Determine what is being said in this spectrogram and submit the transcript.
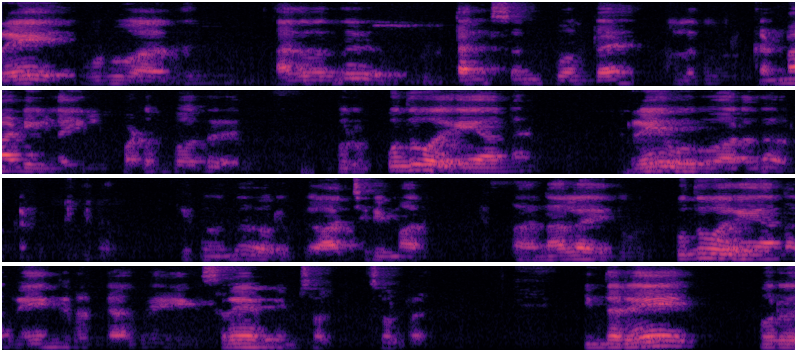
ரே உருவாகுது. அது வந்து டங்ஸன் போன்ற அல்லது ஒரு கண்ணாடி இலையில் படும்போது ஒரு புது வகையான ரே உருவாகிறத அவர் கண்டுபிடிக்கிறார். இது வந்து அவருக்கு ஆச்சரியமா இருக்கு. அதனால இது ஒரு புது வகையான ரேங்கிறதுக்காக எக்ஸ்ரே அப்படின்னு சொல் சொல்றாரு. இந்த ரே ஒரு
